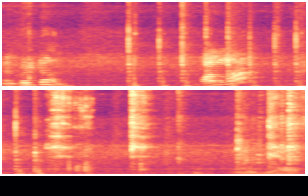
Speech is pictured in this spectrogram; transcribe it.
And we're done. Wala? And yes.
